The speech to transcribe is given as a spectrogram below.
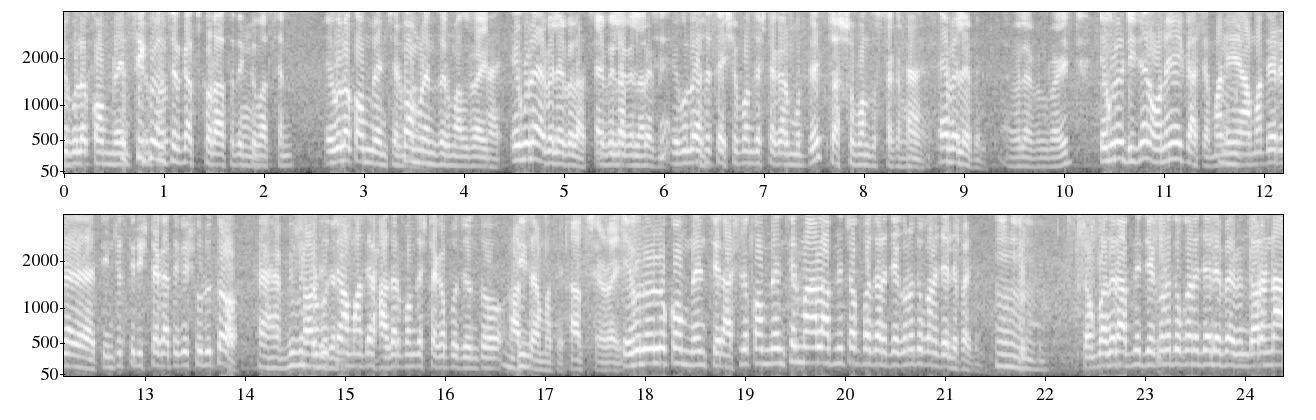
এগুলো কম রেঞ্জ সিকোয়েন্সের কাজ করা আছে দেখতে পাচ্ছেন। এগুলো কম রেঞ্জের কম রেঞ্জের মাল রাইট হ্যাঁ এগুলো অ্যাভেলেবেল আছে। Available আছে। এগুলো আছে চারশো পঞ্চাশ টাকার মধ্যে। চারশো পঞ্চাশ টাকার হ্যাঁ অ্যাভেলেবেল অ্যাভেলেবল রাইট এগুলো ডিজাইন অনেক আছে। মানে আমাদের তিনশো তিরিশ টাকা থেকে শুরু তো। হ্যাঁ হ্যাঁ সর্বোচ্চ আমাদের হাজার পঞ্চাশ টাকা পর্যন্ত আছে আমাদের। আচ্ছা রাইট এগুলো হলো কম রেঞ্জের আসলে কম রেঞ্জের মাল আপনি চকবাজারে যে কোনো দোকানে চাইলে পাবেন। চকবাজারে আপনি যে কোনো দোকানে চাইলে পাবেন ধরেন না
